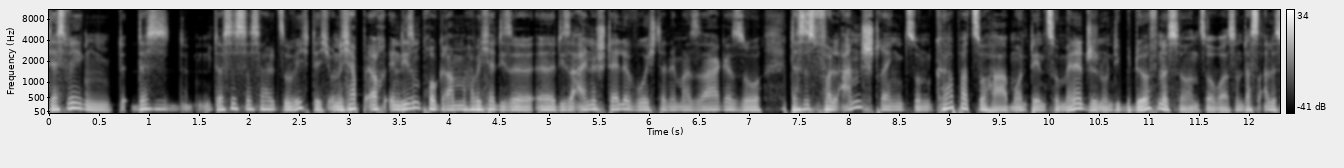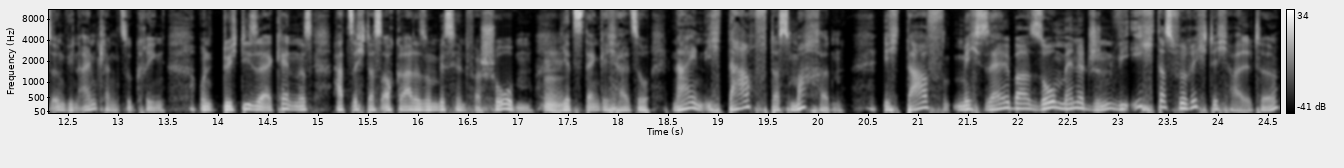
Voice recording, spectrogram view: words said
Deswegen, das, das ist das halt so wichtig. Und ich habe auch in diesem Programm habe ich ja diese, äh, diese eine Stelle, wo ich dann immer sage, so, das ist voll anstrengend, so einen Körper zu haben und den zu managen und die Bedürfnisse und sowas und das alles irgendwie in Einklang zu kriegen. Und durch diese Erkenntnis hat sich das auch gerade so ein bisschen verschoben. Mhm. Jetzt denke ich halt so, nein, ich darf das machen. Ich darf mich selber so managen, wie ich das für richtig halte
